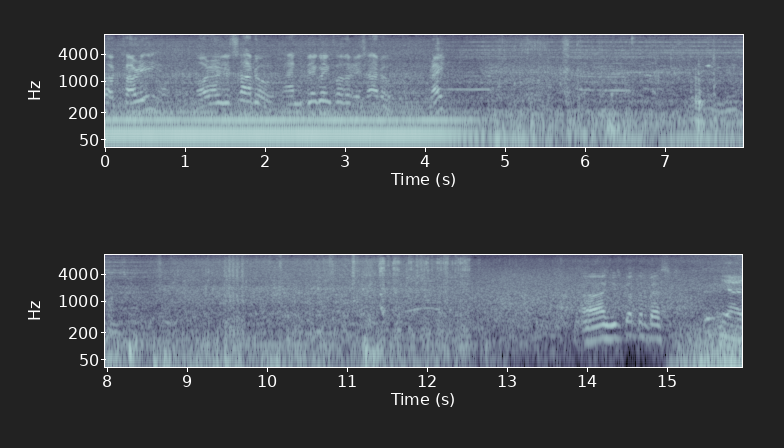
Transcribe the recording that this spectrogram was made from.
a curry or a risotto and we're going for the risotto, right? Uh, he's got the best. Yeah,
